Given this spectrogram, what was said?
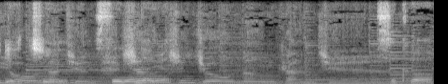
一直思念的人。此刻，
